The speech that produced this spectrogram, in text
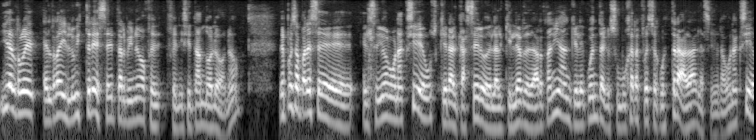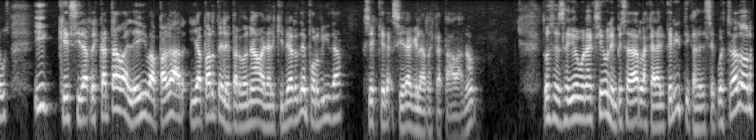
y el rey, el rey Luis XIII terminó felicitándolo, ¿no? Después aparece el señor Bonaxieus, que era el casero del alquiler de D'Artagnan, que le cuenta que su mujer fue secuestrada, la señora Bonaxieus, y que si la rescataba le iba a pagar y aparte le perdonaba el alquiler de por vida si, era que la rescataba, ¿no? Entonces el señor Bonaxieus le empieza a dar las características del secuestrador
